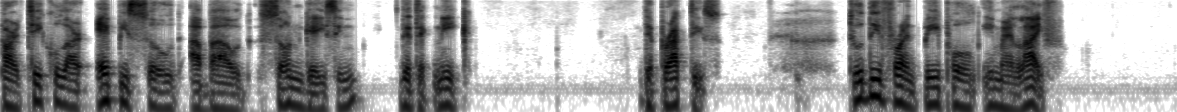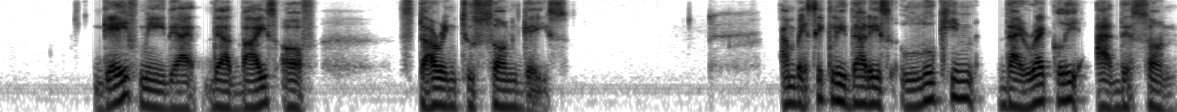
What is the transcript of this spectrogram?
particular episode about sun gazing, the technique, the practice. Two different people in my life gave me that the advice of starting to sun gaze. And basically, that is looking directly at the sun.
